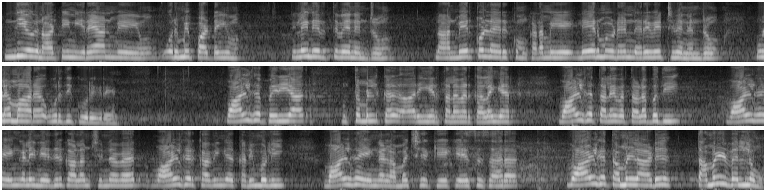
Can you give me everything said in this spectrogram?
இந்திய நாட்டின் இறையாண்மையையும் ஒருமைப்பாட்டையும் நிலைநிறுத்துவேன் என்றும் நான் மேற்கொள்ள இருக்கும் கடமையை நேர்மையுடன் நிறைவேற்றுவேன் என்றும் உளமாற உறுதி கூறுகிறேன். வாழ்க பெரியார் முத்தமிழ் க அறிஞர் தலைவர் கலைஞர் வாழ்க தலைவர் தளபதி வாழ்க எங்களின் எதிர்காலம் சின்னவர் வாழ்க கவிஞர் கனிமொழி வாழ்க எங்கள் அமைச்சர் கே. கே. எஸ். சாரா வாழ்க தமிழ்நாடு தமிழ் வெல்லும்.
